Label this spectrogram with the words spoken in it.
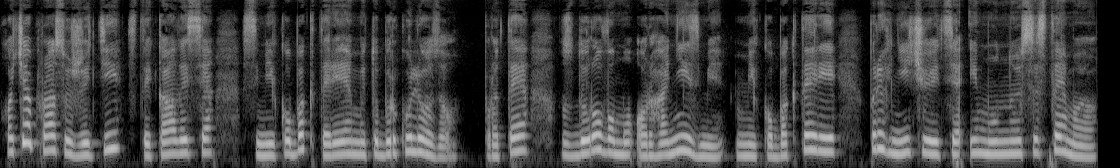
хоча б раз у житті стикалися з мікобактеріями туберкульозу. Проте в здоровому організмі мікобактерії пригнічуються імунною системою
